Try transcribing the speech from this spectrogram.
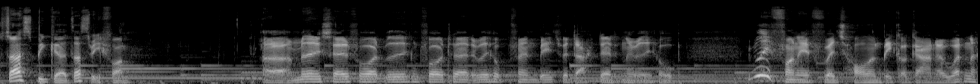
So that's to be good. That's to be fun. Uh, I'm really excited for it, really looking forward to it. I really hope Finn beats Redacted, and I really hope be really funny if Ridge Holland beat Gargano, wouldn't it?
